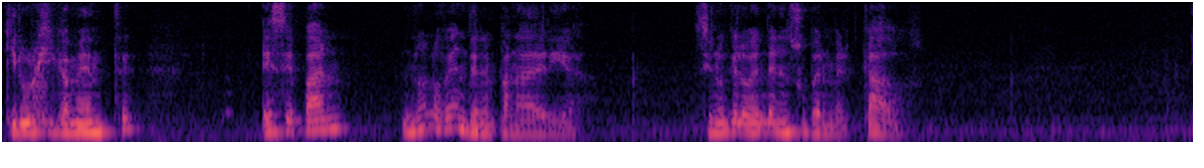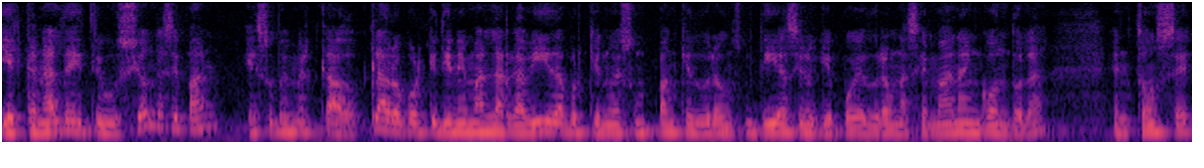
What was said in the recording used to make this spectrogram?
quirúrgicamente, ese pan no lo venden en panadería, sino que lo venden en supermercados. Y el canal de distribución de ese pan es supermercado. Claro, porque tiene más larga vida, porque no es un pan que dura un día, sino que puede durar una semana en góndola. Entonces,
